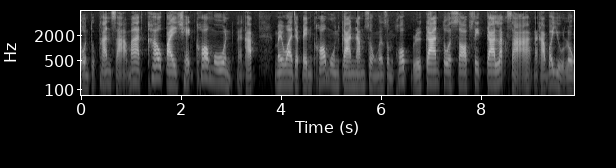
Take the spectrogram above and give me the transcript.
ตนทุกท่านสามารถเข้าไปเช็คข้อมูลนะครับไม่ว่าจะเป็นข้อมูลการนำส่งเงินสมทบ หรือการตรวจสอบสิทธิการรักษานะครับว่าอยู่โรง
